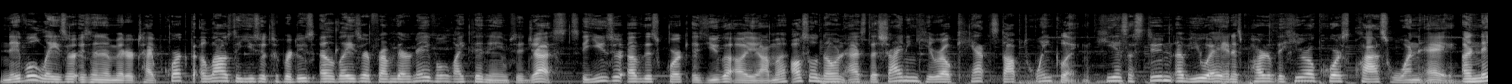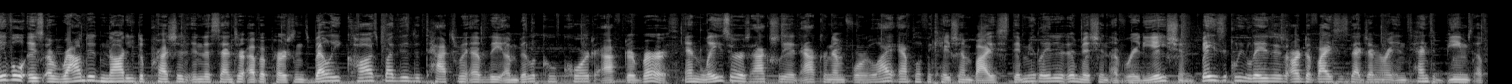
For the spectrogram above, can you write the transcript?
Navel Laser is an emitter type quirk that allows the user to produce a laser from their navel like the name suggests. The user of this quirk is Yuga Aoyama, also known as the shining hero Can't Stop Twinkling. He is a student of UA and is part of the hero course class 1A. A navel is a rounded knotty depression in the center of a person's belly caused by the detachment of the umbilical cord after birth, and laser is actually an acronym for light amplification by stimulated emission of radiation. Basically lasers are devices that generate intense beams of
